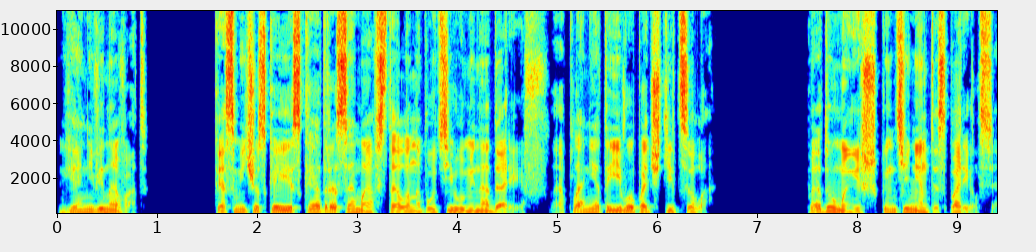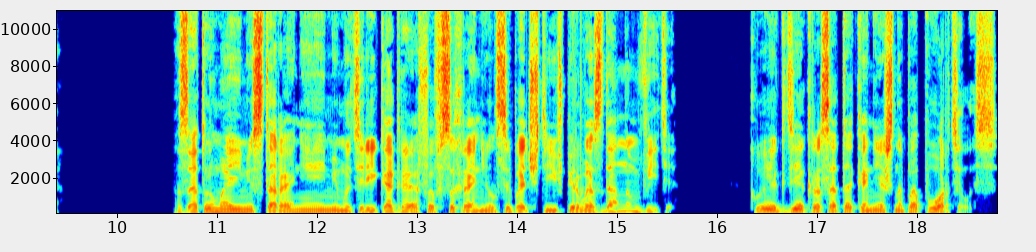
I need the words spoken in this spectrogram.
Я не виноват. Космическая эскадра сама встала на пути у Минодариев, а планета его почти цела. Подумаешь, континент испарился. Зато моими стараниями материк Аграфов сохранился почти в первозданном виде. Кое-где красота, конечно, попортилась,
